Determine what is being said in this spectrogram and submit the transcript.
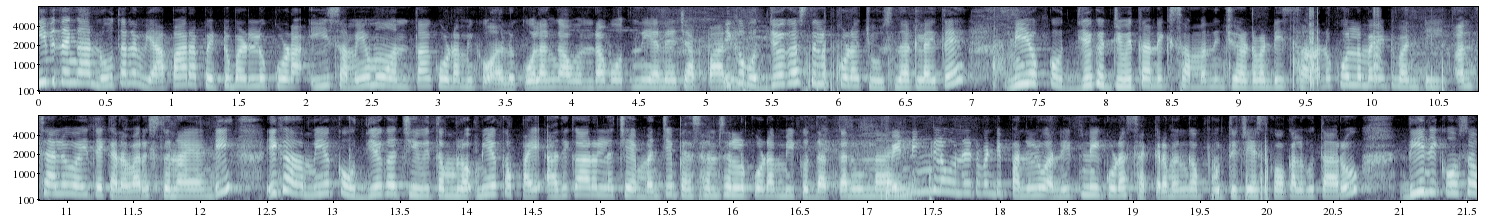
ఈ విధంగా నూతన వ్యాపార పెట్టుబడులు కూడా ఈ సమయము అంతా కూడా మీకు అనుకూలంగా ఉండబోతుంది అనే చెప్పాలి. ఇక ఉద్యోగస్తులకు కూడా చూసినట్లయితే మీ యొక్క ఉద్యోగ జీవితానికి సంబంధించినటువంటి సానుకూలమైనటువంటి అంశాలు అయితే కనబరుస్తున్నాయండి ఇక మీ యొక్క ఉద్యోగ జీవితంలో మీ యొక్క పై అధికారులచే మంచి ప్రశంసలు కూడా మీకు దక్కనున్నాయి. పెండింగ్లో ఉన్నటువంటి పనులు అన్నింటినీ కూడా సక్రమంగా పూర్తి చేసుకోగలుగుతారు. దీనికోసం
